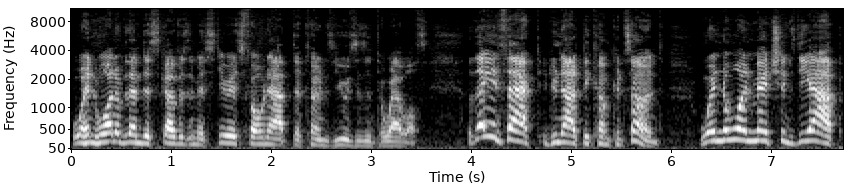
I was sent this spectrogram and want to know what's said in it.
when one of them discovers a mysterious phone app that turns users into werewolves. They, in fact, do not become concerned. When the one mentions the app,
